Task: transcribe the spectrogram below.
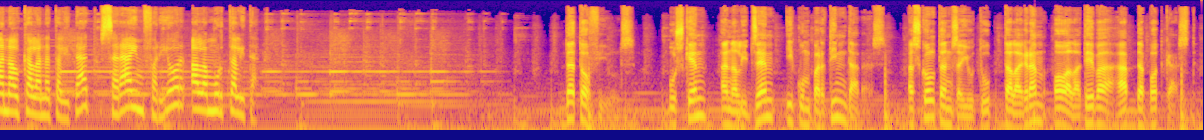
en el que la natalitat serà inferior a la mortalitat. Datòfils. Busquem, analitzem i compartim dades. Escolta'ns a YouTube, Telegram o a la teva app de podcast.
